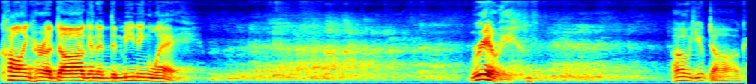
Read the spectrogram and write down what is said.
calling her a dog in a demeaning way. Really? Oh, you dog.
